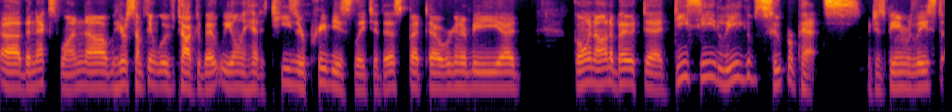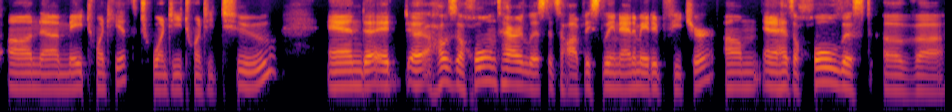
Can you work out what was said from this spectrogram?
uh, the next one. Uh, here's something we've talked about. We only had a teaser previously to this, but uh, we're going to be uh, going on about uh, DC League of Super Pets, which is being released on uh, May 20th, 2022. And uh, it uh, has a whole entire list. It's obviously an animated feature, um, and it has a whole list of uh,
